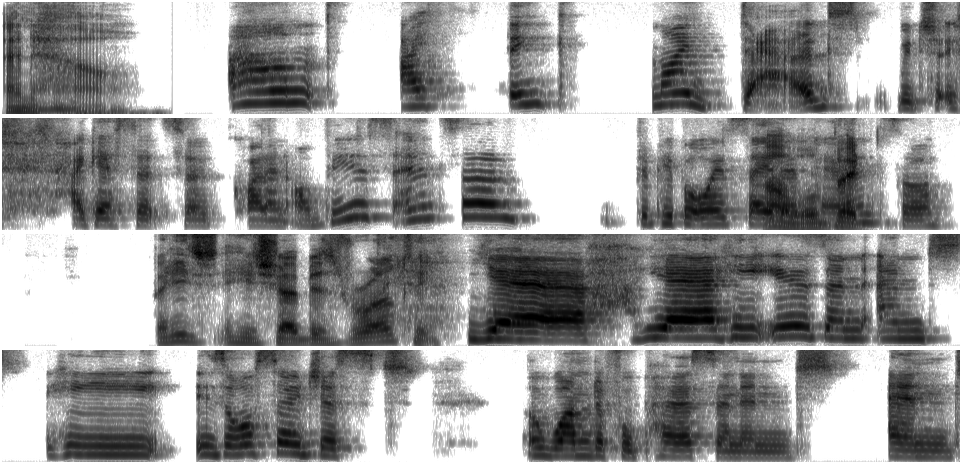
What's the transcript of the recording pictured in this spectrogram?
and how? Um, I think my dad, which is, I guess that's a, quite an obvious answer. Do people always say oh, their well, parents but, or? But he's he's showbiz royalty. Yeah, yeah, he is, and and he is also just a wonderful person, and and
